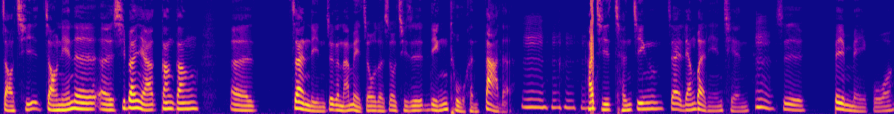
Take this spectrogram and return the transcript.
早期早年的呃，西班牙刚刚呃占领这个南美洲的时候，其实领土很大的。嗯哼哼，它其实曾经在两百年前，嗯，是被美国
